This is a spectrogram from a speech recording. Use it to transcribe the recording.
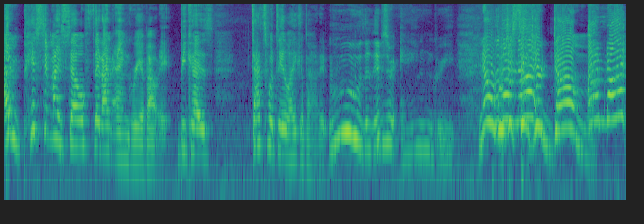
I'm pissed at myself that I'm angry about it because that's what they like about it. Ooh, the libs are angry. No, we I'm just not- think you're dumb. I'm not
